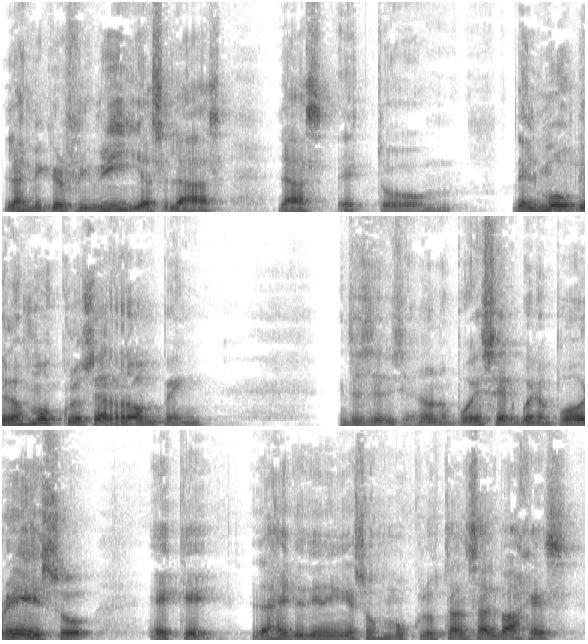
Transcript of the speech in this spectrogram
las microfibrillas, las, las, esto, del, de los músculos se rompen. Entonces dice, no, no puede ser. Bueno, por eso es que la gente tiene esos músculos tan salvajes,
